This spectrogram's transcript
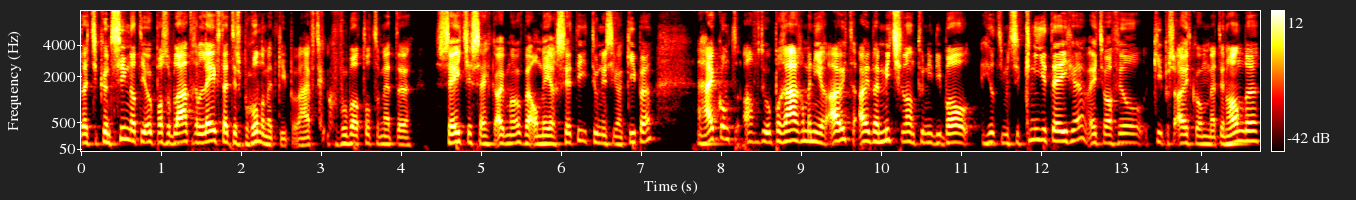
dat je kunt zien dat hij ook pas op latere leeftijd is begonnen met keeper. Hij heeft gevoetbald tot en met de C'tjes, zeg ik uit mijn hoofd, bij Almere City. Toen is hij gaan keeper. En hij komt af en toe op een rare manier uit. Uit bij Midtjylland toen hij die bal hield hij met zijn knieën tegen. Weet je wel, veel keepers uitkomen met hun handen.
